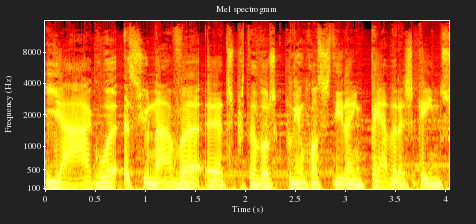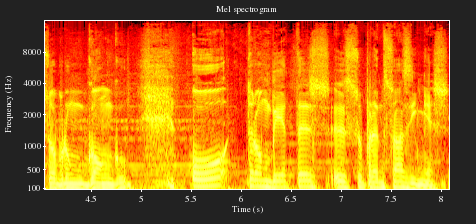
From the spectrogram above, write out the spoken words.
e a água acionava ah, despertadores que podiam consistir em pedras caindo sobre um gongo ou trombetas ah, soprando sozinhas.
